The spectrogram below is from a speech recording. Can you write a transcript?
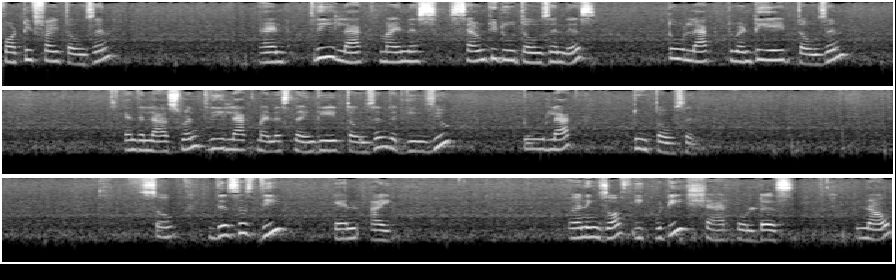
45,000 and 3 lakh minus 72,000 is 2 lakh 28,000 and the last one 3 lakh minus 98,000 that gives you 2 lakh 2,000 so this is the NI earnings of equity shareholders. Now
